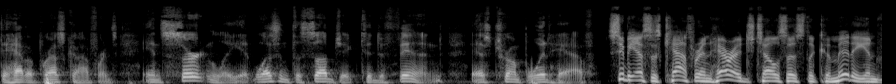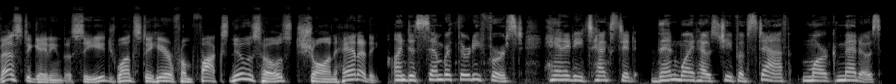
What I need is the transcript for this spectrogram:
to have a press conference. And certainly it wasn't the subject to defend as Trump would have. CBS's Catherine Herridge tells us the committee investigating the siege wants to hear from Fox News host Sean Hannity. On December 31st, Hannity texted then White House Chief of Staff Mark Meadows,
